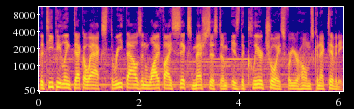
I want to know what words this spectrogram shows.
The TP-Link Deco AX 3000 Wi-Fi 6 mesh system is the clear choice for your home's connectivity.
